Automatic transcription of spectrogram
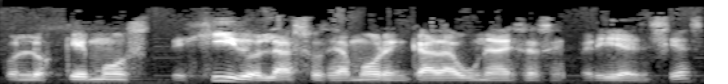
con los que hemos tejido lazos de amor en cada una de esas experiencias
